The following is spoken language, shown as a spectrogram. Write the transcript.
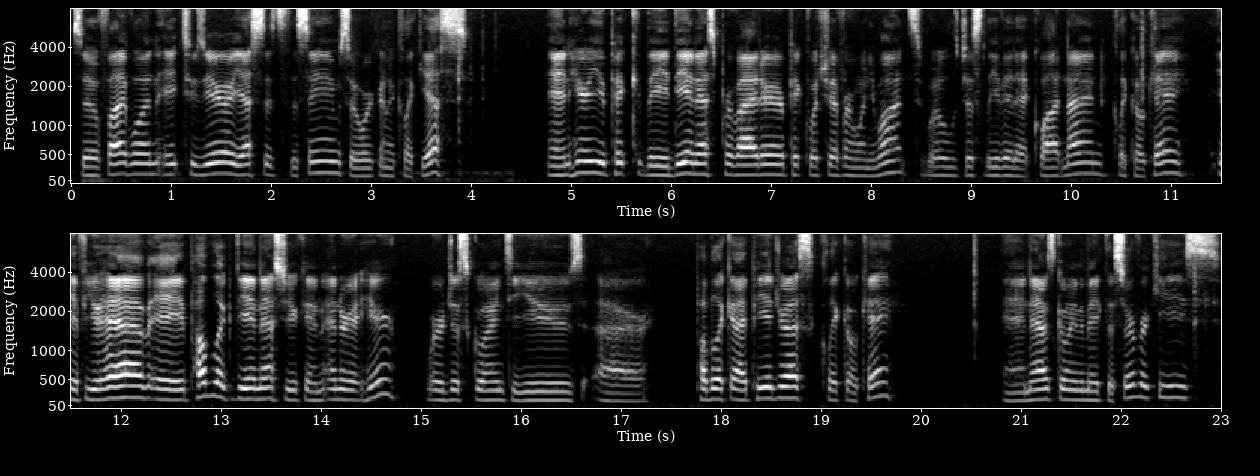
So 51820, yes, it's the same, so we're going to click yes. And here you pick the DNS provider, pick whichever one you want. We'll just leave it at quad 9, click OK. If you have a public DNS, you can enter it here. We're just going to use our public IP address, click OK. And now it's going to make the server keys.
